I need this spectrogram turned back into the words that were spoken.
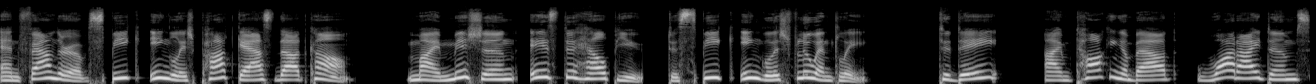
and founder of SpeakEnglishPodcast.com. My mission is to help you to speak English fluently. Today, I'm talking about what items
